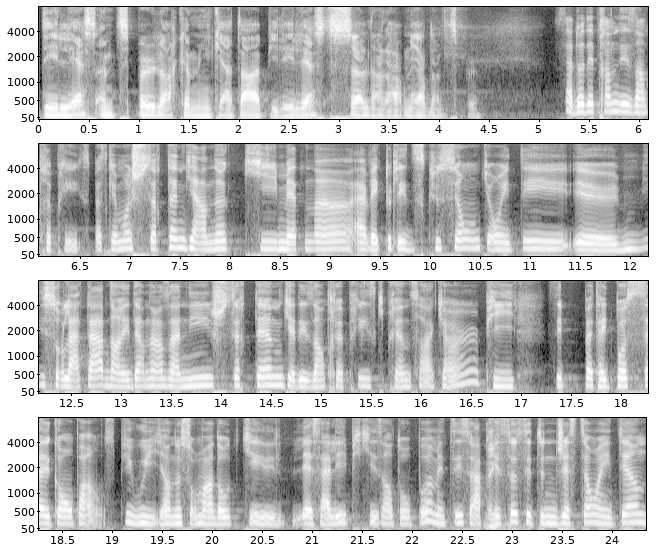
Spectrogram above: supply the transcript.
délaissent un petit peu leurs communicateurs puis les laissent seuls dans leur merde un petit peu. Ça doit dépendre des entreprises. Parce que moi, je suis certaine qu'il y en a qui, maintenant, avec toutes les discussions qui ont été euh, mises sur la table dans les dernières années, je suis certaine qu'il y a des entreprises qui prennent ça à cœur. Puis, c'est peut-être pas celle qu'on pense. Puis oui, il y en a sûrement d'autres qui laissent aller puis qui les entourent pas. Mais tu sais, après ça, c'est une gestion interne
